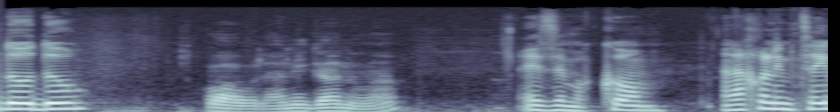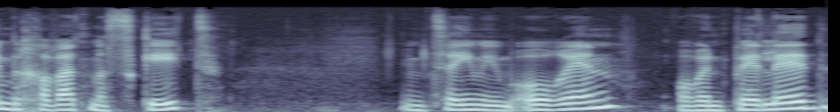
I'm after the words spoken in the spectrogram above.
שלום דודו. וואו, לאן הגענו, אה? איזה מקום. אנחנו נמצאים בחוות מסכית, נמצאים עם אורן, אורן פלד,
